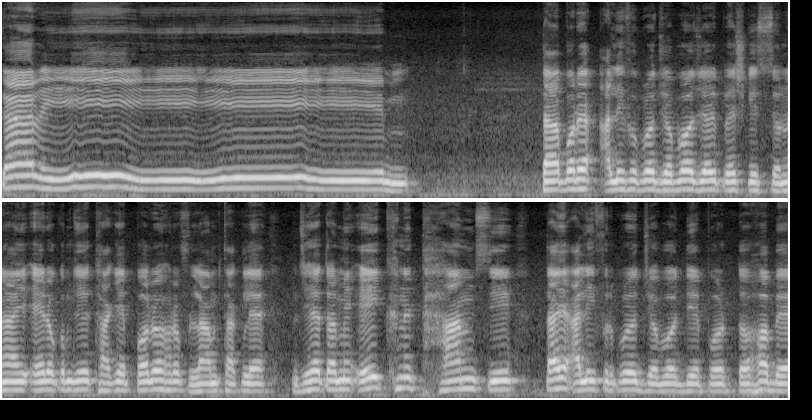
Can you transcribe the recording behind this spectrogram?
কারীম। তারপরে আলিফ উপর জবজের পেশ কিছু নাই। এরকম যদি থাকে পর হরফ লাম থাকলে, যেহেতু আমি এইখানে থামছি, তাই আলিফের উপর জবর দিয়ে পড়তে হবে।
